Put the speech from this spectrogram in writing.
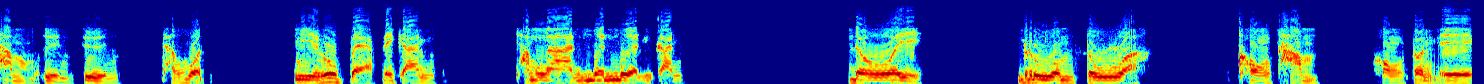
ธรรมอื่น ๆ ทั้งหมดมีรูปแบบในการทำงานเหมือน ๆ กัน โดย รวมตัวของธรรมของตนเอง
